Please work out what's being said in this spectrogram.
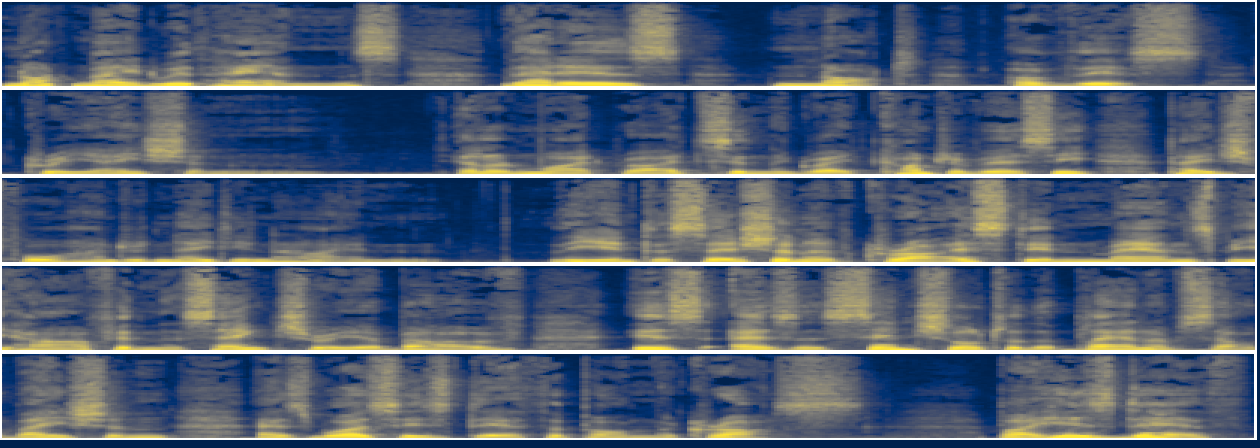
not made with hands, that is, not of this creation. Ellen White writes in The Great Controversy, page 489. The intercession of Christ in man's behalf in the sanctuary above is as essential to the plan of salvation as was his death upon the cross. By his death,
